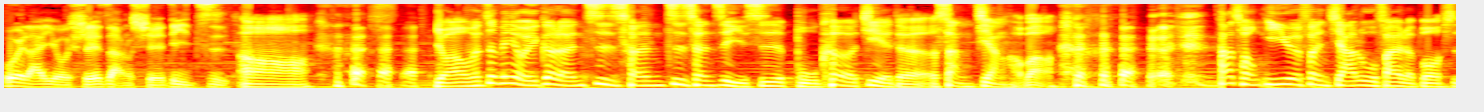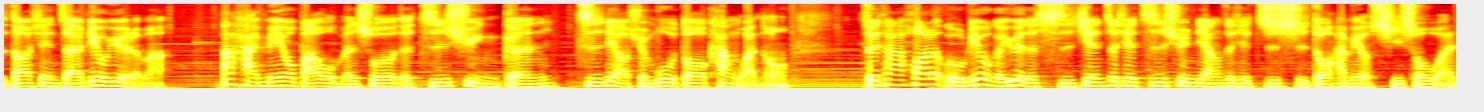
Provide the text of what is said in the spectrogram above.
未来有学长学弟制哦？有啊，我们这边有一个人自称自称自己是补课界的上将，好不好？他从一月份加入 Fire Boss 到现在六月了嘛，他还没有把我们所有的资讯跟资料全部都看完哦。所以他花了五六个月的时间，这些资讯量、这些知识都还没有吸收完，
